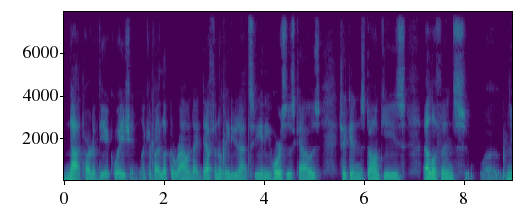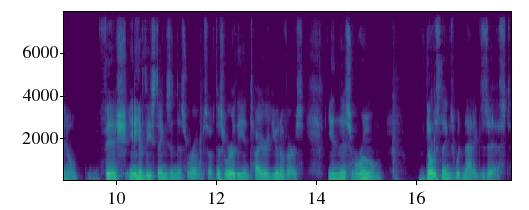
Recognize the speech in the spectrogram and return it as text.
not part of the equation. Like if I look around, I definitely do not see any horses, cows, chickens, donkeys, elephants, uh, you know, fish, any of these things in this room. So if this were the entire universe in this room, those things would not exist.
